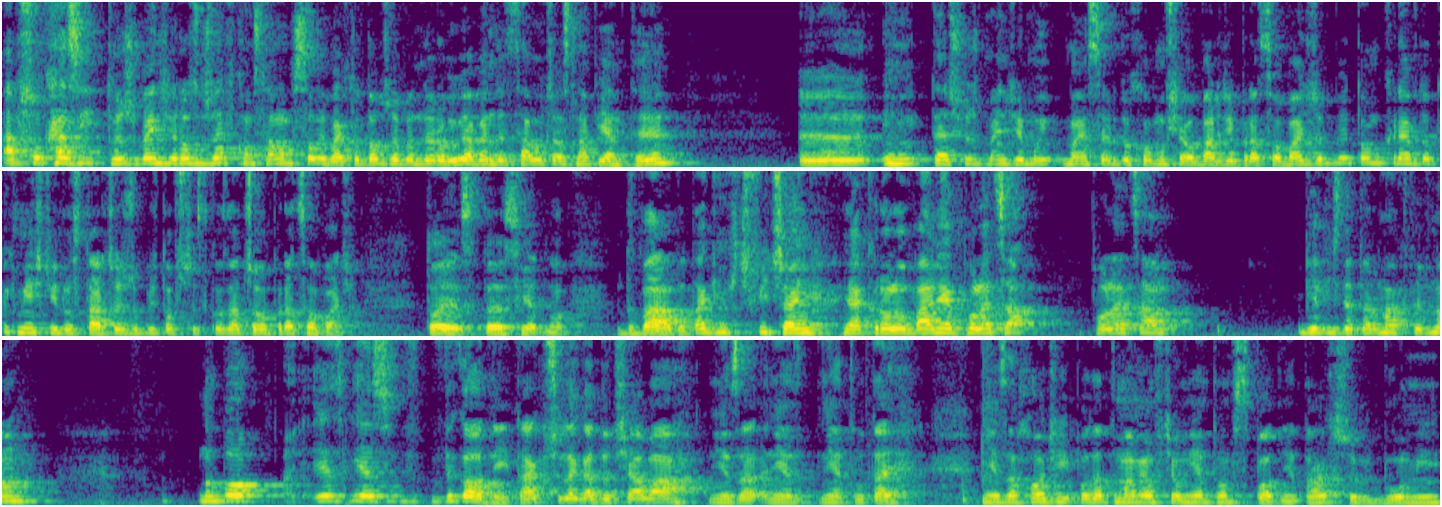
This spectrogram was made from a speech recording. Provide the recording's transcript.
A przy okazji to już będzie rozgrzewką samą w sobie, bo jak to dobrze będę robił, ja będę cały czas napięty. Yy, I też już będzie mój, moje serducho musiało bardziej pracować, żeby tą krew do tych mięśni dostarczyć, żeby to wszystko zaczęło pracować. To jest, to jest jedno. Dwa, do takich ćwiczeń jak rolowanie polecam, polecam bieliznę termoaktywną. No bo jest, jest wygodniej, tak? Przylega do ciała, nie, za, nie, nie tutaj nie zachodzi i poza tym mam ją wciągniętą w spodnie, tak? Żeby było mi,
